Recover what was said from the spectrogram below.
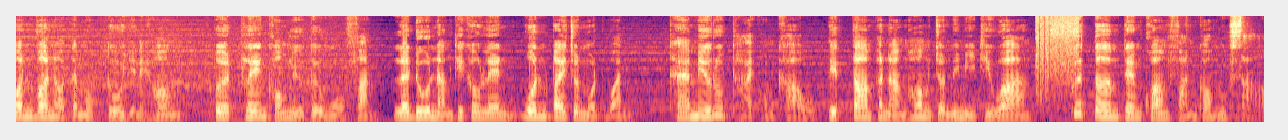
วันๆเอาแต่หมกตัวอยู่ในห้อง เปิดเพลงของหลิวเต๋อหัวฟัง และดูหนังที่เขาเล่นวนไปจนหมดวัน แถมมีรูปถ่ายของเขา ติดตามผนังห้องจนไม่มีที่ว่าง เพื่อเติมเต็มความฝันของลูกสาว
